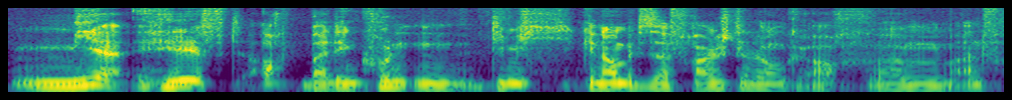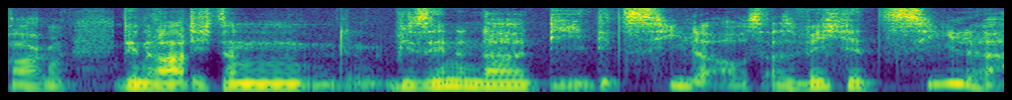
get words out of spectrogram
mir hilft, auch bei den Kunden, die mich genau mit dieser Fragestellung auch ähm, anfragen, den rate ich dann, wie sehen denn da die, die Ziele aus? Also welche Ziele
